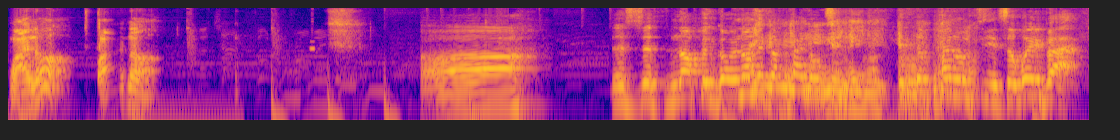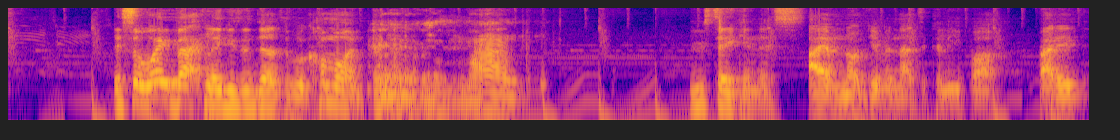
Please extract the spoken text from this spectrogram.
why not? Why not? Ah, there's just nothing going on. It's a penalty. It's a penalty. It's a way back. It's a way back, ladies and gentlemen. Come on. Man, Who's taking this? I am not giving that to Khalifa. Farid?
